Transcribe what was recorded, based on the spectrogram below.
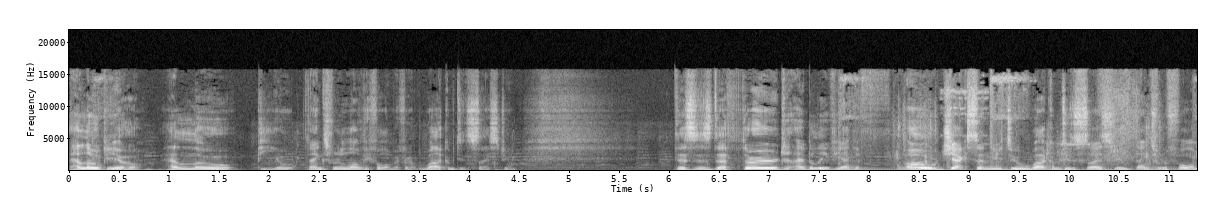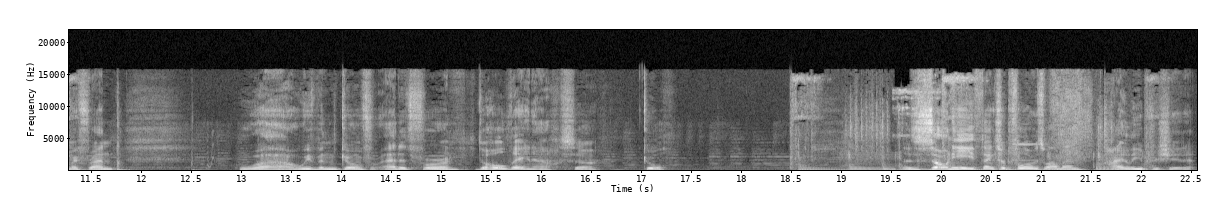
Helopio, Hello Pio. Thanks for the lovely follow, my friend. Welcome to the Slice stream. This is the third, I believe. Yeah. The oh, Jackson, you too. Welcome to the side stream. Thanks for the follow, my friend. Wow, we've been going for, at it for the whole day now. So cool. Zoni, thanks for the follow as well, man. Highly appreciate it.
